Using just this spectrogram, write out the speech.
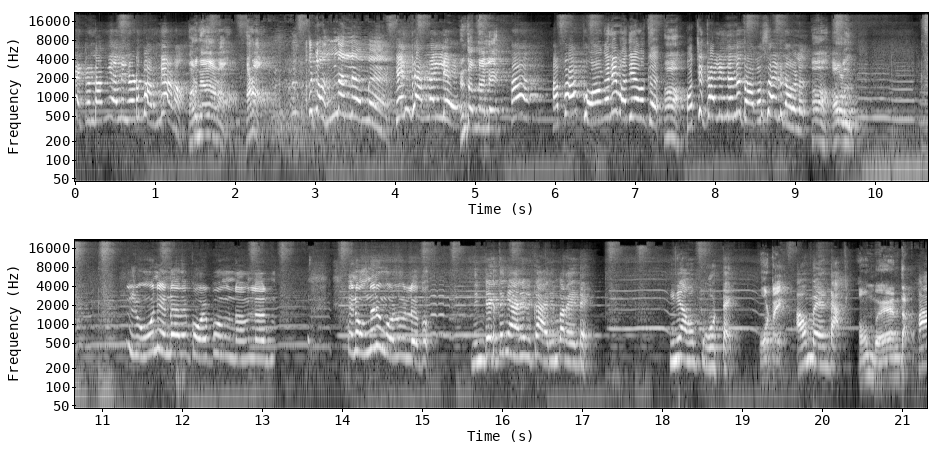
കെട്ടണ്ടെന്ന് ഞാൻ നിന്നോട് പറഞ്ഞാണോ പറഞ്ഞതാണോ? ആണോ? അതൊക്കെ അന്നല്ലേ അമ്മേ. എന്റെ അമ്മല്ലേ എന്തെന്നല്ലേ? ആ അപ്പൊ ആ പോങ്ങനെ മതി അവക്ക്. ആ. ഒറ്റക്കാലിൽ നിന്ന് തപസ്സായിരുന്നു അവൾ. ആ അവൾ. ജോലി ഉണ്ടായിരുന്ന കുഴപ്പമൊന്നും ഉണ്ടാവില്ലായിരുന്നു എന്നെ ഒന്നിനും കൊള്ളൂല്ല ഇപ്പൊ. നിന്റെ അടുത്ത് ഞാനൊരു കാര്യം പറയട്ടെ? ഇനി അവൻ പോട്ടെ. പോട്ടെ. അവൻ വേണ്ട. അവൻ വേണ്ട. ആ.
